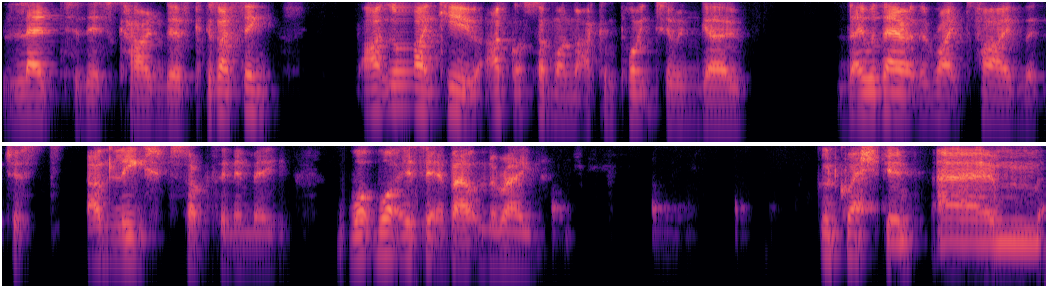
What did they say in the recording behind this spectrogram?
led to this kind of? Because I think I, like you, I've got someone that I can point to and go, they were there at the right time that just unleashed something in me. What what is it about Lorraine? Good question. Um,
